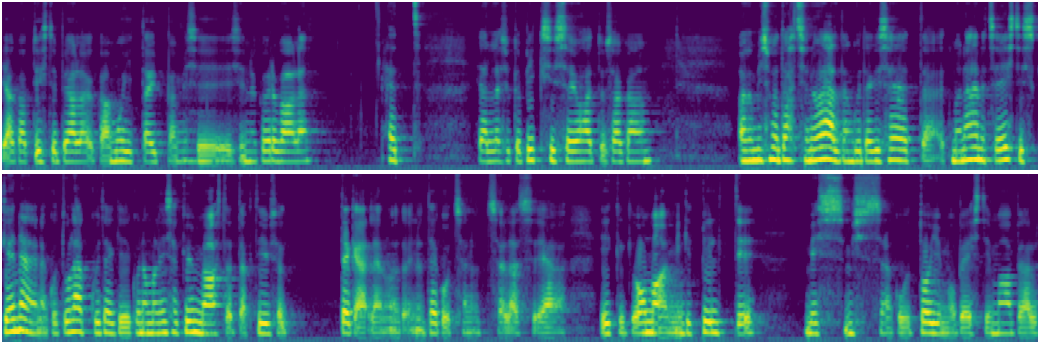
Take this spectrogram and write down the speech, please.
jagab tihtipeale ka muid taipamisi mm. sinna kõrvale et jälle niisugune pikk sissejuhatus, aga aga mis ma tahtsin öelda, on kuidagi see, et, et ma näen, et see Eesti skeene nagu tuleb kuidagi, kuna ma olen ise kümme aastat aktiivselt tegelenud, on ju, tegutsenud selles ja, ja ikkagi oman mingit pilti, mis, mis nagu toimub Eestimaa peal,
